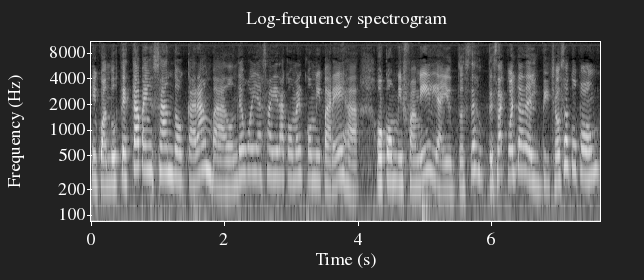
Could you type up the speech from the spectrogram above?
Y cuando usted está pensando, caramba, ¿a dónde voy a salir a comer con mi pareja o con mi familia? Y entonces usted se acuerda del dichoso cupón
